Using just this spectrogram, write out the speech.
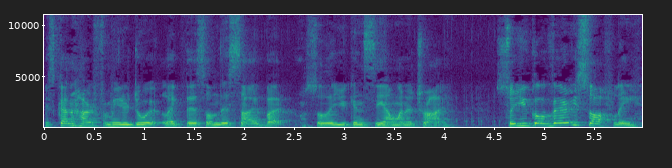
It's kind of hard for me to do it like this on this side, but so that you can see, I'm to try. So you go very softly.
